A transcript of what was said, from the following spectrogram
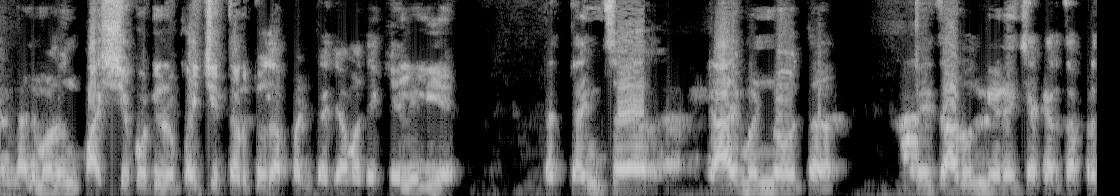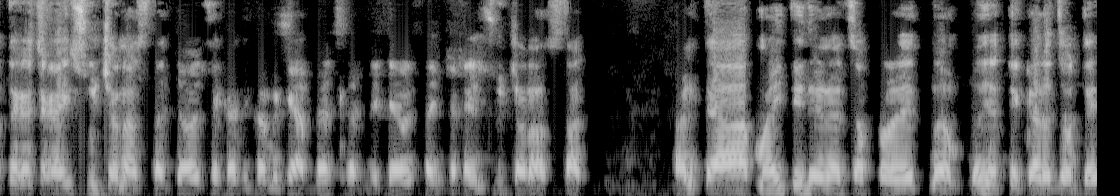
आणि म्हणून पाचशे कोटी रुपयाची तरतूद आपण त्याच्यामध्ये केलेली आहे. तर त्यांचं काय म्हणणं होतं ते जाणून घेण्याच्या करता प्रत्येकाच्या काही सूचना असतात. ज्यावेळेस एखादी कमिटी अभ्यास करते त्यावेळेस त्यांच्या काही सूचना असतात. आणि त्या माहिती देण्याचा प्रयत्न म्हणजे ते करत होते.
